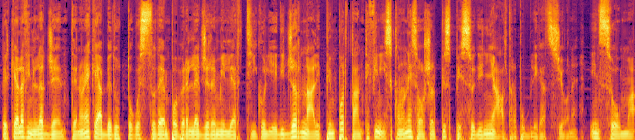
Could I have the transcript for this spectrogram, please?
perché alla fine la gente non è che abbia tutto questo tempo per leggere mille articoli ed i giornali più importanti finiscono nei social più spesso di ogni altra pubblicazione. Insomma,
